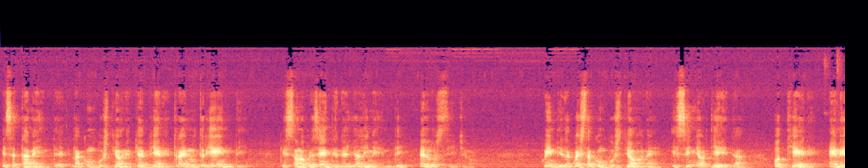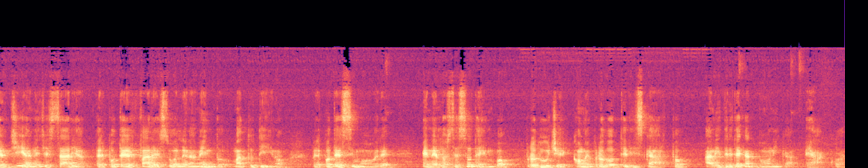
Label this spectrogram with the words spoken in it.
esattamente la combustione che avviene tra i nutrienti che sono presenti negli alimenti e l'ossigeno. Quindi da questa combustione il signor Dieta ottiene energia necessaria per poter fare il suo allenamento mattutino, per potersi muovere e nello stesso tempo produce come prodotti di scarto anidride carbonica e acqua.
